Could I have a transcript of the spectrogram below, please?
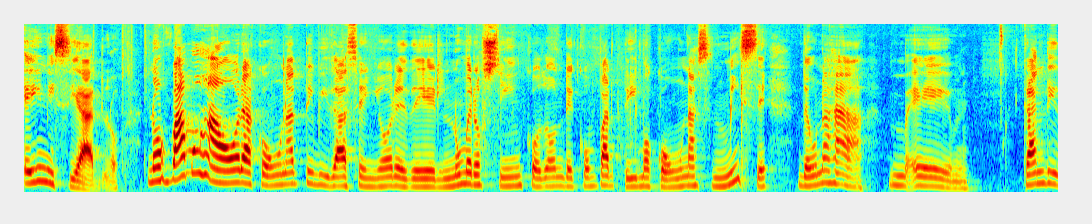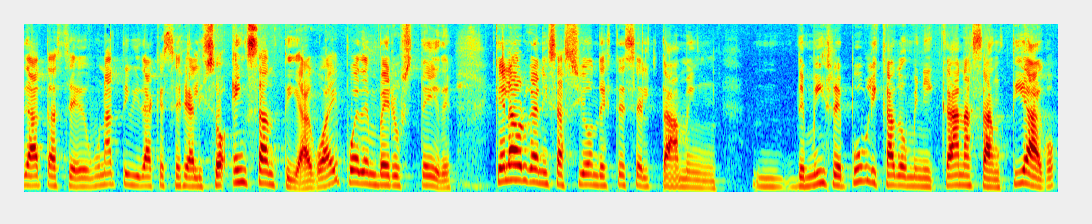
iniciarlo. Nos vamos ahora con una actividad, señores, del número 5, donde compartimos con unas mises de unas eh, candidatas de una actividad que se realizó en Santiago. Ahí pueden ver ustedes que la organización de este certamen de mi República Dominicana, Santiago,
